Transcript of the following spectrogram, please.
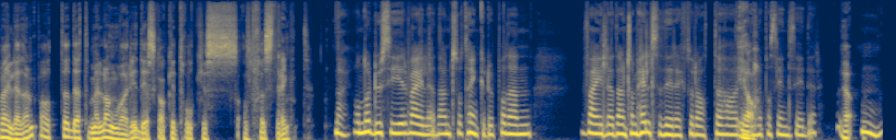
veilederen på at dette med langvarig, det skal ikke tolkes altfor strengt. Nei, og når du sier veilederen, så tenker du på den veilederen som Helsedirektoratet har ja. på sine sider? Ja. Mm.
